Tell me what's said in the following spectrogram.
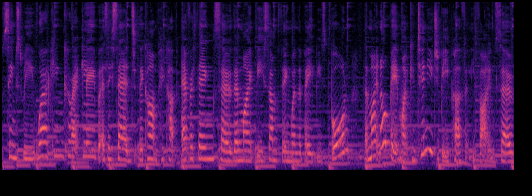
seems to be working correctly, but as they said, they can't pick up everything, so there might be something when the baby's born, there might not be, it might continue to be perfectly fine. So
